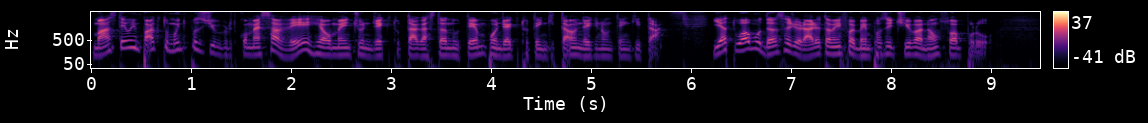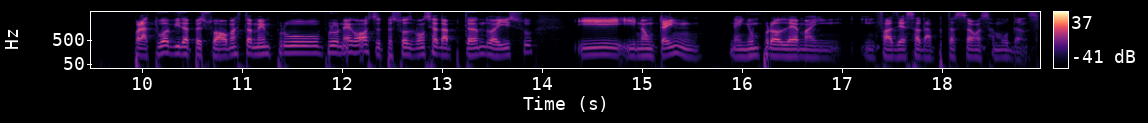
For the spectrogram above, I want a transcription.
Mas tem um impacto muito positivo, porque tu começa a ver realmente onde é que tu tá gastando o tempo, onde é que tu tem que estar, tá, onde é que não tem que estar. Tá. E a tua mudança de horário também foi bem positiva, não só pro, pra tua vida pessoal, mas também pro, pro negócio. As pessoas vão se adaptando a isso e, e não tem nenhum problema em, em fazer essa adaptação, essa mudança.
